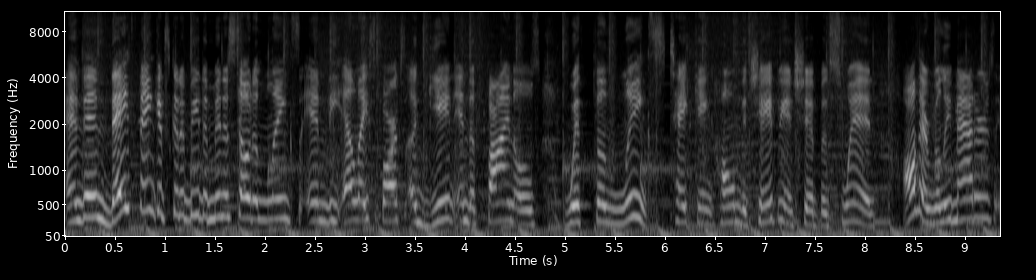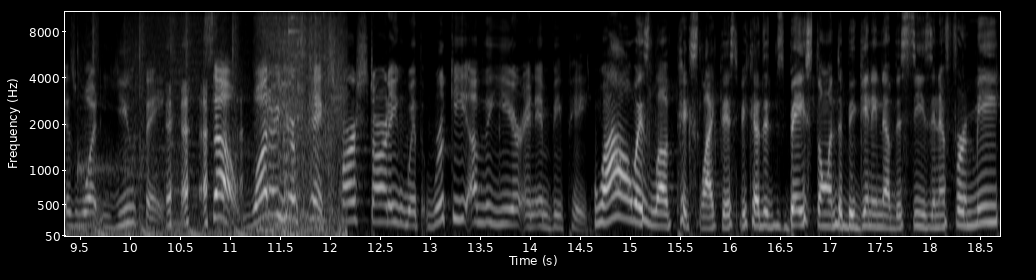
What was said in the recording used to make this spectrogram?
And then they think it's going to be the Minnesota Lynx and the LA Sparks again in the finals with the Lynx taking home the championship. But Swin, all that really matters is what you think. so, what are your picks? First, starting with Rookie of the Year and MVP. Well, I always love picks like this because it's based on the beginning of the season. And for me,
